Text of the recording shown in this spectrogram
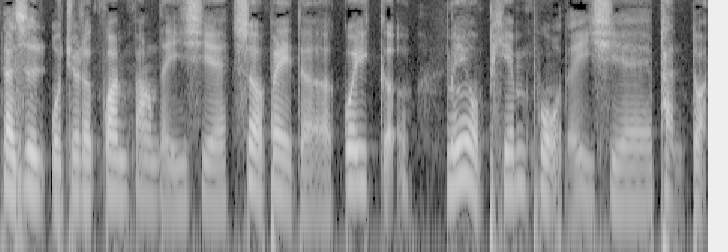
但是我觉得官方的一些设备的规格没有偏颇的一些判断。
